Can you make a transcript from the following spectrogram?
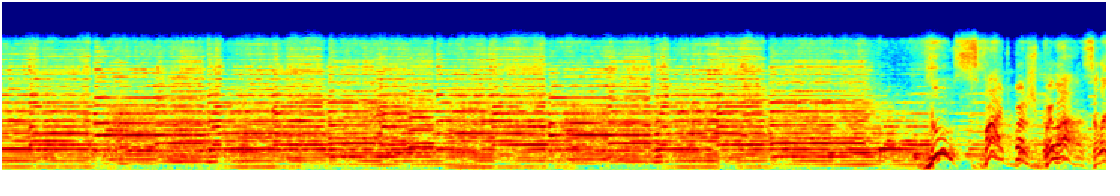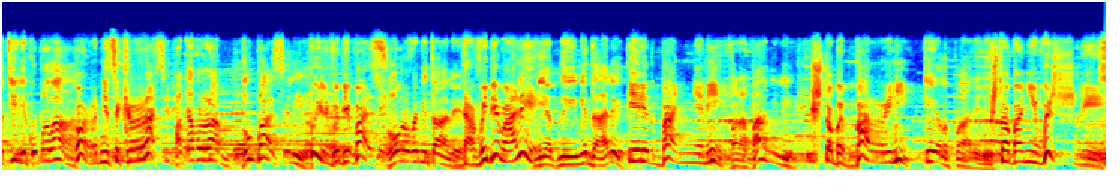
свадьба ж была. Золотили купола, Горницы красили, по коврам дубасили, пыль выбивали. сорвы метали, Да выбивали. Медные медали, перед банями, барабанили, чтобы барыни, тело парили, чтобы они вышли.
